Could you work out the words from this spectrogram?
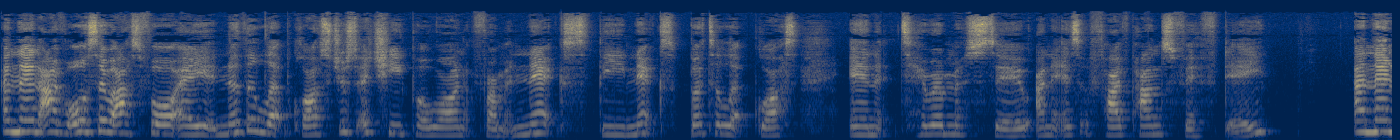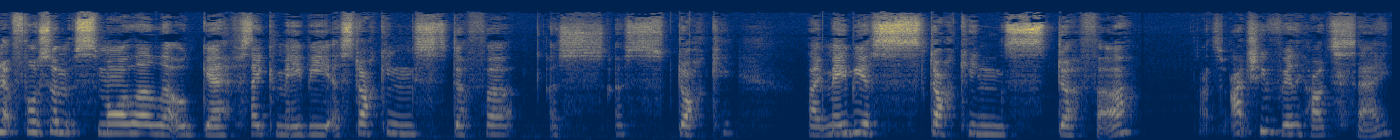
And then I've also asked for a, another lip gloss, just a cheaper one from NYX, the NYX Butter Lip Gloss in Tiramisu, and it is £5.50. And then for some smaller little gifts, like maybe a stocking stuffer, a, a stocking, like maybe a stocking stuffer. That's actually really hard to say.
